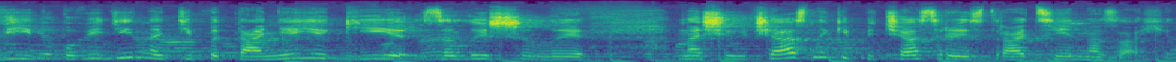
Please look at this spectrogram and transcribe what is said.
відповіді на ті питання, які залишили наші учасники під час реєстрації на захід.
